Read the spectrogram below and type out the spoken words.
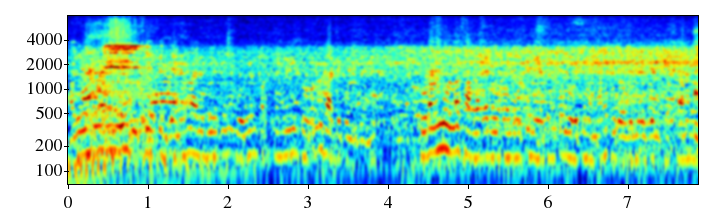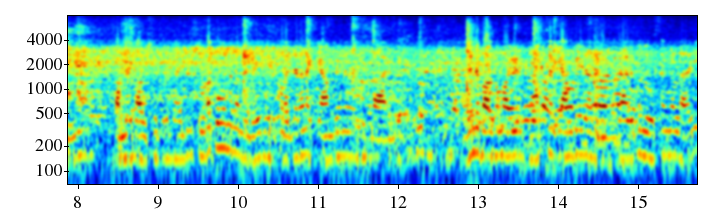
ജനങ്ങൾ ഈ വിഷയത്തിൽ ജനങ്ങൾ അനുഭവിക്കുന്ന മുഴുവൻ പ്രശ്നങ്ങളെയും തുടർന്ന് കാട്ടിക്കൊണ്ടിരുന്നു തുടർന്നുള്ള സമരരൂപങ്ങൾക്ക് നേതൃത്വം കൊടുക്കുമെന്നാണ് പുരോഗതി പ്രസ്ഥാനം ഈ സമയത്ത് ആവശ്യപ്പെടുന്നതിൽ തുടക്കമെന്നുള്ള നിലയിൽ ഒരു പ്രചരണ ക്യാമ്പയിനാണ് നമ്മൾ ആരംഭിച്ചത്. അതിന്റെ ഭാഗമായി ഒരു പോസ്റ്റർ ക്യാമ്പയിനാണ് അടുത്ത ദിവസങ്ങളിലായി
